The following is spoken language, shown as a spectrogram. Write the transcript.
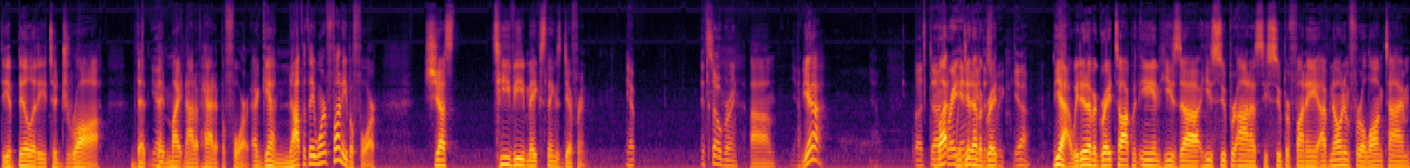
the ability to draw that Yeah. they might not have had it before. Again, not that they weren't funny before, just TV makes things different. Yep. It's sobering, Um, Yeah. but, uh, But we did have a great- week. Yeah. Yeah, we did have a great talk with Ian. He's uh, he's super honest. He's super funny. I've known him for a long time,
